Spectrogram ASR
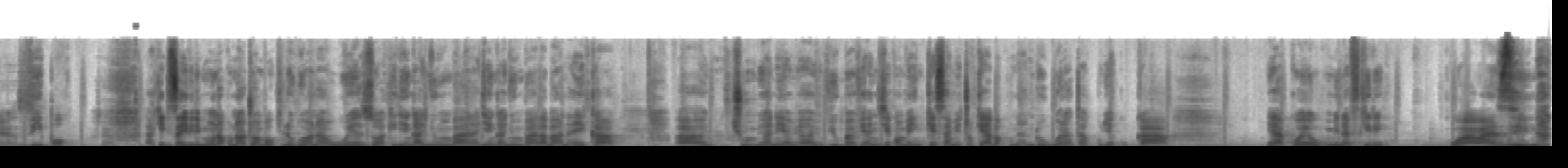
Yes. vipo Yeah. lakini sasa hivi nimeona kuna watu ambao kidogo wana uwezo akijenga nyumba anajenga nyumba labda anaweka uh, chum, yani, uh, vyumba vya nje kwamba inkesi ametokea labda kuna ndugu anataka kuja kukaa yeah, kwa hiyo mi nafikiri kuwa wazi na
